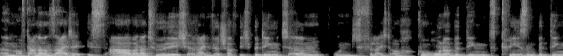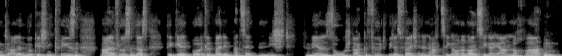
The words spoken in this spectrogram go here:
Ähm, auf der anderen Seite ist aber natürlich rein wirtschaftlich bedingt ähm, und vielleicht auch Corona-bedingt, krisenbedingt, alle möglichen Krisen beeinflussen das, der Geldbeutel bei den Patienten nicht mehr so stark gefüllt, wie das vielleicht in den 80er oder 90er Jahren noch war. Mhm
